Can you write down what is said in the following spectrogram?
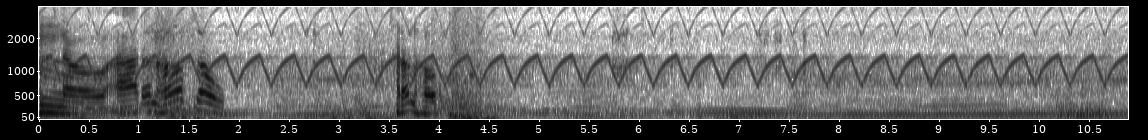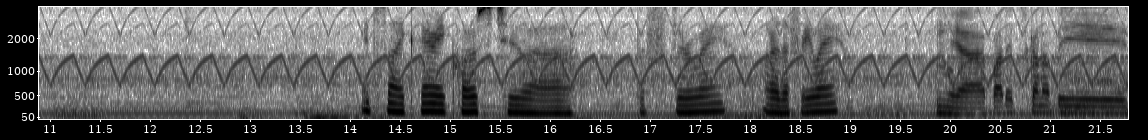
No, I don't hope so. I don't hope. It's like very close to uh, the throughway or the freeway. Yeah, but it's gonna be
